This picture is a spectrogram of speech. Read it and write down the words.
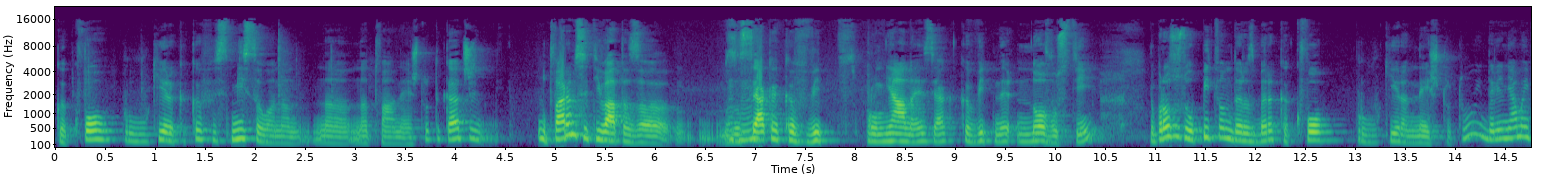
какво провокира, какъв е смисъла на, на, на това нещо. Така че отварям сетивата за, за mm-hmm. всякакъв вид промяна, всякакъв вид новости, но просто се опитвам да разбера какво провокира нещото и дали няма и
